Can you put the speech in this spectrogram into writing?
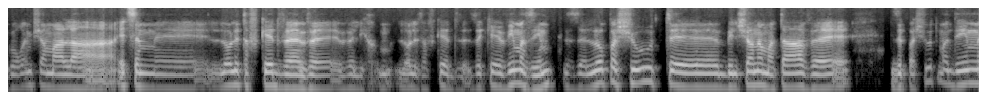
גורם שם על העצם לא לתפקד ולא לתפקד, זה כאבים עזים, זה לא פשוט בלשון המעטה ו... זה פשוט מדהים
